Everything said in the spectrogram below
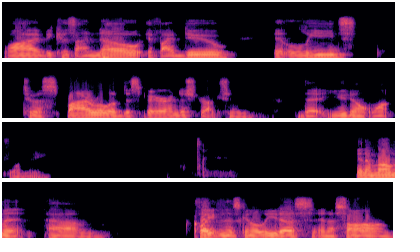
Why? Because I know if I do, it leads to a spiral of despair and destruction that you don't want for me. In a moment, um, Clayton is going to lead us in a song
